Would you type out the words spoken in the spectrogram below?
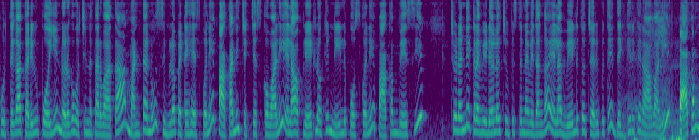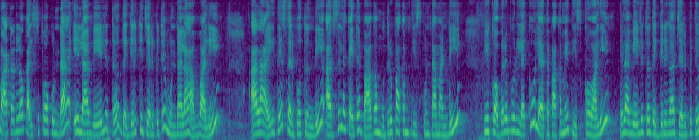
పూర్తిగా కరిగిపోయి నురగ వచ్చిన తర్వాత మంటను సిమ్లో పెట్టేసుకొని పాకాన్ని చెక్ చేసుకోవాలి. ఇలా ప్లేట్లోకి నీళ్ళు పోసుకొని పాకం వేసి చూడండి ఇక్కడ వీడియోలో చూపిస్తున్న విధంగా ఇలా వేలుతో జరిపితే దగ్గరికి రావాలి. పాకం వాటర్లో కలిసిపోకుండా ఇలా వేలుతో దగ్గరికి జరిపితే ఉండలా అవ్వాలి. అలా అయితే సరిపోతుంది. అరిసెలకైతే బాగా ముదురు పాకం తీసుకుంటామండి. ఈ కొబ్బరి బూరెలకు లేతపాకమే తీసుకోవాలి. ఇలా వేలితో దగ్గరగా జరిపితే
